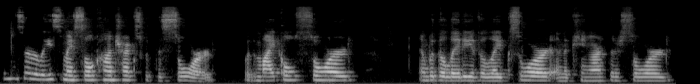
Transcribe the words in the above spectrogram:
Please release my soul contracts with the sword, with Michael's sword, and with the Lady of the Lake sword and the King Arthur sword.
